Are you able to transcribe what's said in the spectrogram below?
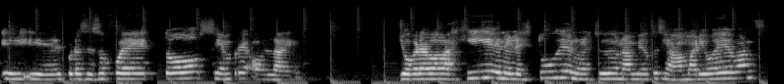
y, el proceso fue todo siempre online. Yo grababa aquí en el estudio, en un estudio de un amigo que se llama Mario Evans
